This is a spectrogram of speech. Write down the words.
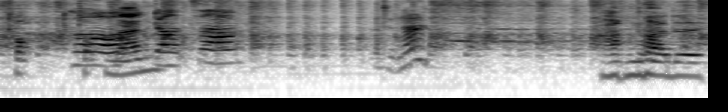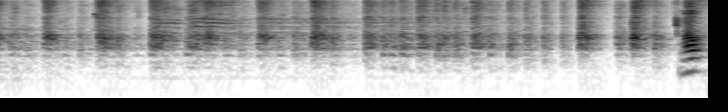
Top, top Top man. dancer? I don't know. I have no idea. Oh.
